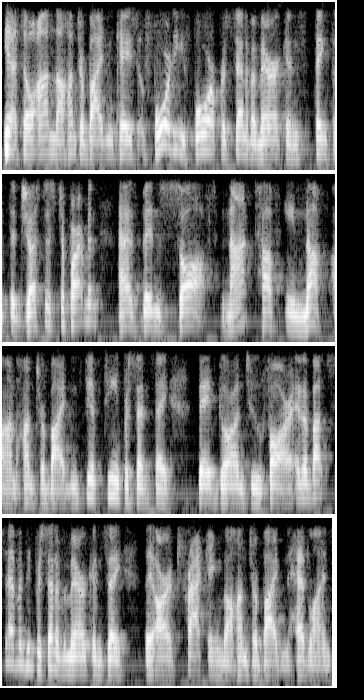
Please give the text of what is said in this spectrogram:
Yeah, so on the Hunter Biden case, 44% of Americans think that the Justice Department has been soft, not tough enough on Hunter Biden. 15% say they've gone too far. And about 70% of Americans say they are tracking the Hunter Biden headlines.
